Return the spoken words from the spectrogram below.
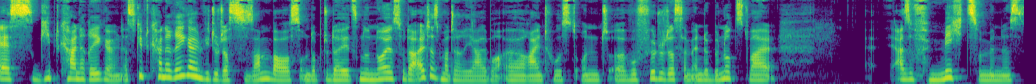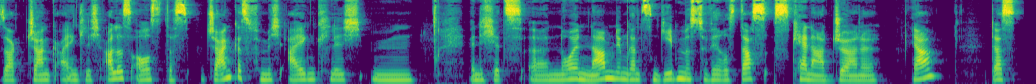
es gibt keine Regeln. Es gibt keine Regeln, wie du das zusammenbaust und ob du da jetzt nur neues oder altes Material äh, reintust und äh, wofür du das am Ende benutzt, weil also für mich zumindest sagt Junk eigentlich alles aus. Das Junk ist für mich eigentlich, mh, hm, wenn ich jetzt äh, neuen Namen dem Ganzen geben müsste, wäre es das Scanner Journal. Ja, das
